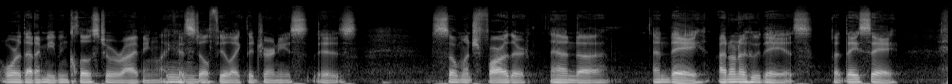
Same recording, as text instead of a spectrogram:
or that I'm even close to arriving like I Mm. still feel like the journey is, is so much farther and uh and they I don't know who they is but they say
